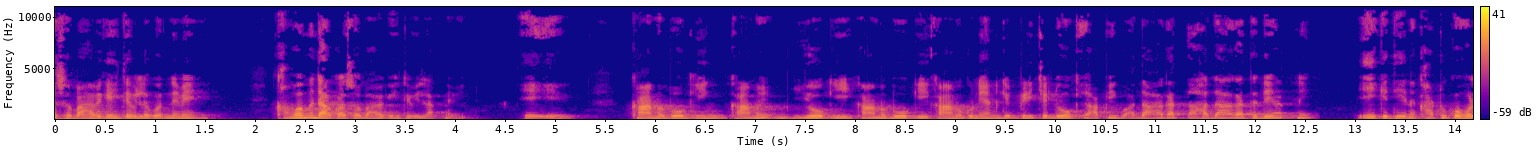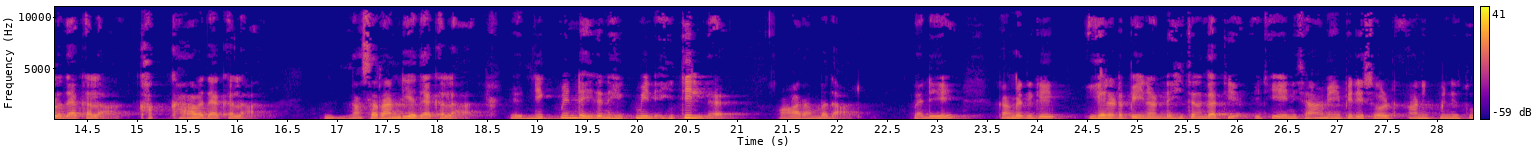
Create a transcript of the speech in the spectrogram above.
ස්වභාවික හිතවිල්ලකොත් නෙමෙයි. කවමදාකවත් ස්වභාවික හිතවිල්ලක් නෙමෙයි. ඒ ඒ කාම භෝගීන් කාම යෝගී කාම භෝගී කාම ගුණයන්ගෙන් පිරිච්ච ලෝකේ අපි වදාගත්ත හදාගත්ත දෙයක් නේ. ඒකේ තියෙන කටුකොහල දැකලා, කක්කාව දැකලා, නසරණ්ඩිය දැකලා නික්මෙන්න හිතන හික්මින් හිතිල්ල ආරම්භ ධාතු. වැඩි ගංග දිගේ ඉහළට පීනන්න හිතන ගතිය. ඉතින් ඒ නිසා මේ පිරිස වලට අනික් මිනිස්සු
